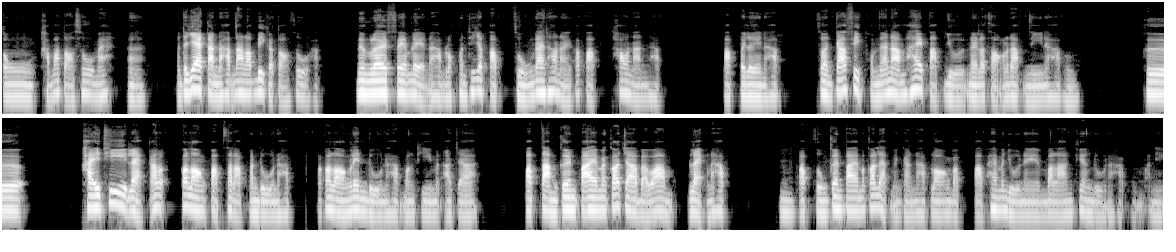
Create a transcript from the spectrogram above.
ตรงคำว่าต่อสู้ไหมอ่ามันจะแยกกันนะครับหน้าล็อบบี้กับต่อสู้ครับหนึ่งเลยเฟรมเรทนะครับ เราคนที่จะปรับสูงได้เท่าไหนก็ปรับเท่านั้นครับ ปรับไปเลยนะครับ ส่วนกราฟิกผมแนะนำให้ปรับอยู่ในระสองระดับนี้นะครับผม คือใครที่แหลกก็ก็ลองปรับสลับมันดูนะครับ แล้วก็ลองเล่นดูนะครับ บางทีมันอาจจะปรับต่ำเกินไปมันก็จะแบบว่าแหลกนะครับอืมปรับสูงเกินไปมันก็แหลกเหมือนกันนะครับ ลองแบบปรับให้มันอยู่ในบาลานซ์เครื่องดูนะครับ ผมอันนี้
